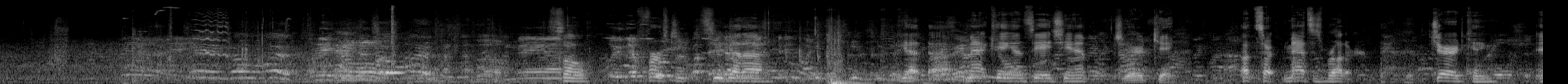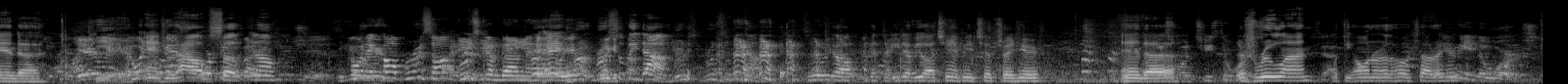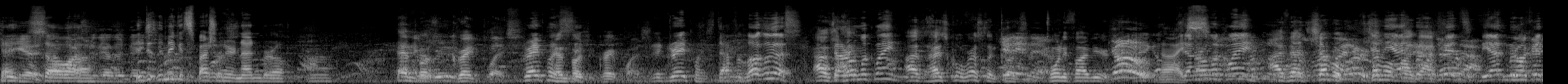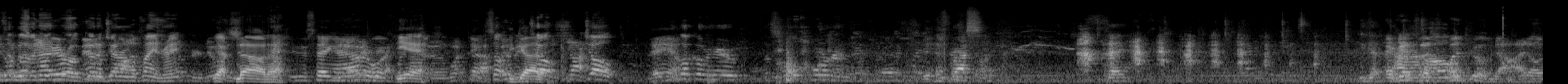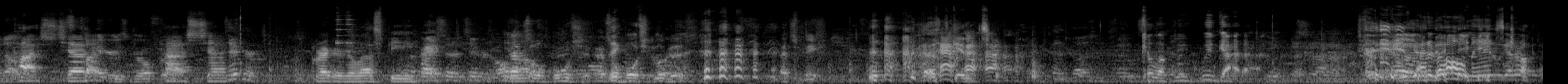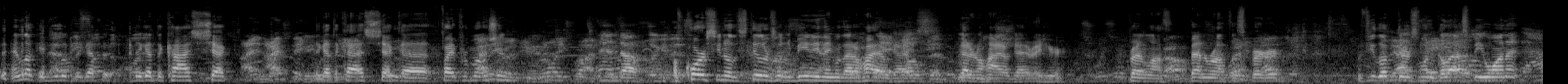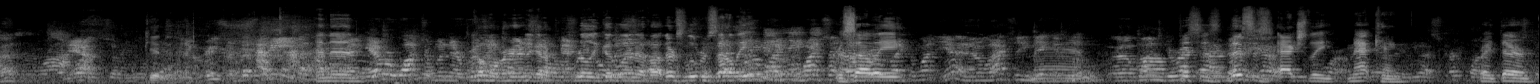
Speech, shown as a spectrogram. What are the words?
So first, you, so you got uh, you got uh, Matt King, NCAA champ. Jarrod King. Oh, sorry, Matt's his brother, Jarrod King, and uh, Andrew Howe. So you know, you go When they call Bruce out, Bruce come down to hang Hey, with you. Bru- Bruce will be down. Bruce, Bruce will be down. So here we go. We got their EWL championships right here. And uh, there's Rulon with the owner of the hotel right here. the worst. Okay, so uh, they, do, they make it special here in Edinboro. Uh, Edinboro's a great place. Great place. Edinboro's a great place. a great place, definitely. Look, look at this. I was a General high- McLane. I was a high school wrestling coach for 25 years. There you go. Nice. General McLane. I've had several, And several of my Edinboro guys. kids, the Edinboro kids that live in Edinboro go to General McLane, right? Yes. No, no. You just hanging out or what? Yeah. So, You got Joe, Joe, you look over here, this whole corner is wrestling. Okay? You got Against the Dono, split group? No, I don't know. Koscheck, Tiger's girlfriend. Koscheck, Gregor Gillespie. That's all bullshit. That's all bullshit. Look at this. That's me. Let's get it. So look, we've, we've got uh, we got it all, man. We got it all. And look, if you look, they got the they got the Koscheck, I, I think they got the Koscheck uh, fight promotion. And uh, of course, you know the Steelers wouldn't be anything without Ohio guys. We got an Ohio guy right here, Ben, Roth- ben Roethlisberger. If you look, there's when Gillespie won it, Yeah. Kidding. and then You ever watch them when they're really come over here. They got a really good one of uh, there's Lou Rosselli. Rosselli. Yeah, and it'll actually make it move. Uh, one This is this is actually Matt King, right there,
